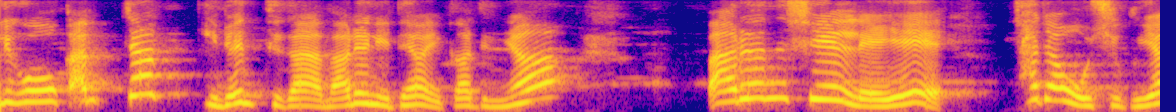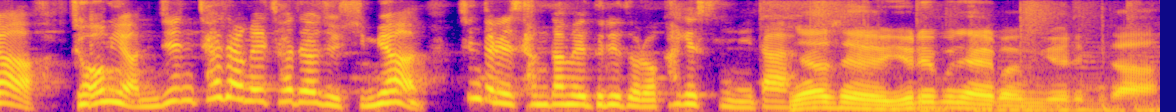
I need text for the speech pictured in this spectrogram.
그리고 깜짝 이벤트가 마련이 되어 있거든요. 빠른 시일 내에 찾아오시고요. 정연진 차장을 찾아주시면 친절히 상담해 드리도록 하겠습니다. 안녕하세요. 유래분야 앨범 유열입니다.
